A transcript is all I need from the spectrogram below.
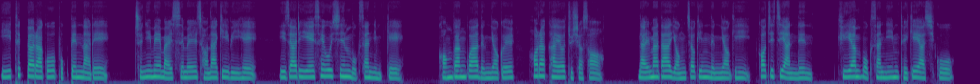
이 특별하고 복된 날에 주님의 말씀을 전하기 위해 이 자리에 세우신 목사님께 건강과 능력을 허락하여 주셔서 날마다 영적인 능력이 꺼지지 않는 귀한 목사님 되게 하시고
